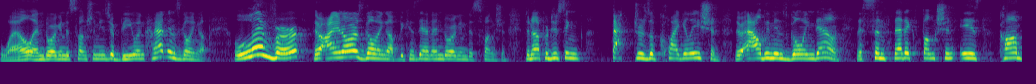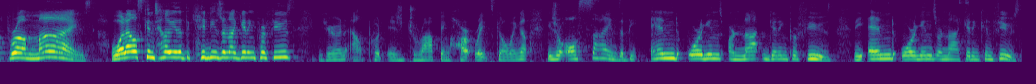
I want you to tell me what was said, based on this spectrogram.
well, end organ dysfunction means your BUN and creatinine's going up. Liver, their INR is going up because they have end organ dysfunction. They're not producing factors of coagulation. Their albumin's going down. The synthetic function is compromised. What else can tell you that the kidneys are not getting perfused? Urine output is dropping, heart rate's going up. These are all signs that the end organs are not getting perfused. The end organs are not getting confused.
